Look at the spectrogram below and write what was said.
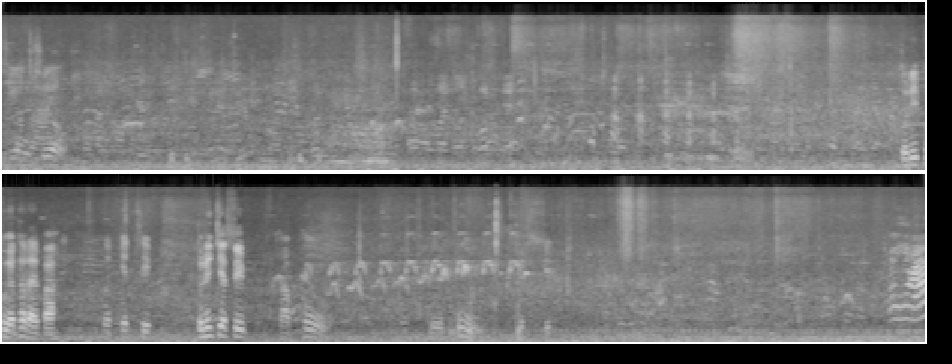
เชี่ยวเชี่ยวตัวนี้เปิดเท่าไหร่ปะเปิดเจ็ดสิบตัวนี้เจ็ดสิบครับผู้ตัวผู้เจ็ดสิบ เข้านะ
